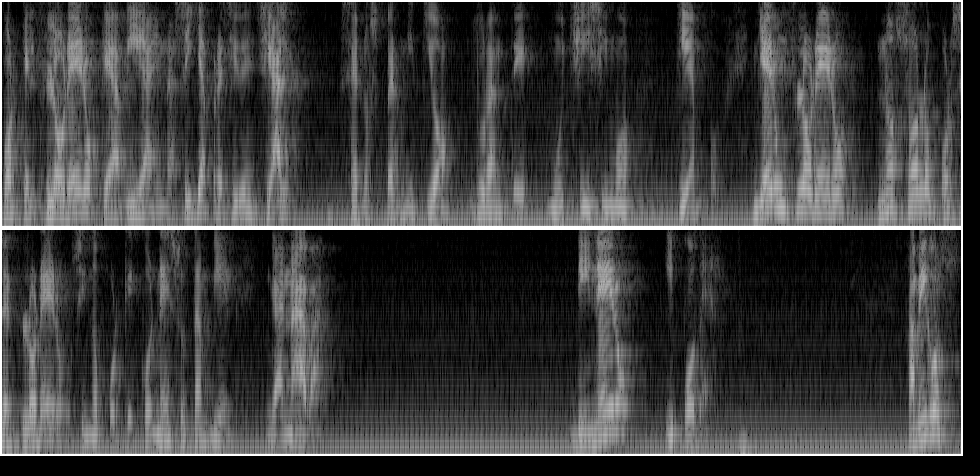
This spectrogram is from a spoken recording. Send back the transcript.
Porque el florero que había en la silla presidencial se los permitió durante muchísimo tiempo. Y era un florero no solo por ser florero, sino porque con eso también ganaba dinero y poder. Amigos,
